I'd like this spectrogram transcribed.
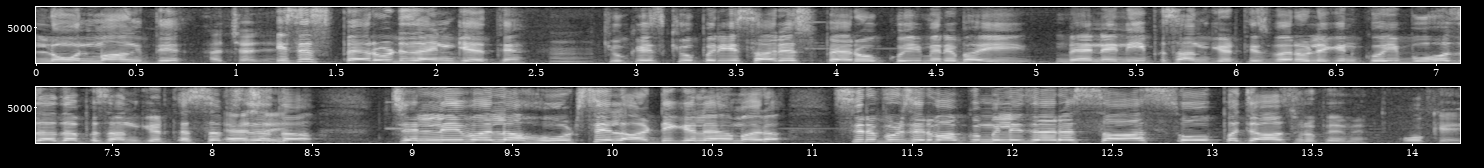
लोन मांगते हैं। अच्छा जी। इसे स्पैरो डिज़ाइन कहते हैं हम्म। क्योंकि इसके ऊपर ये सारे स्पैरो कोई मेरे भाई बहनें नहीं पसंद करती स्पैरो लेकिन कोई बहुत ज़्यादा पसंद करता है। सबसे ज़्यादा चलने वाला होट सेल आर्टिकल है हमारा। सिर्फ़ और सिर्फ़ आपको मिले जा रहा है सात सौ पचास रुपये में। ओके।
